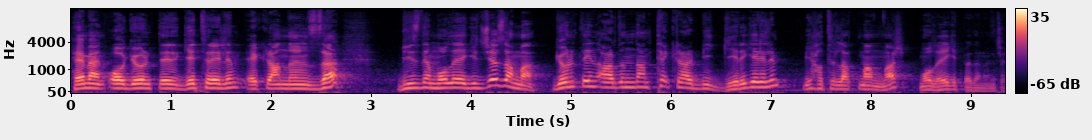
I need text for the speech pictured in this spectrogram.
hemen o görüntüleri getirelim ekranlarınıza. Biz de molaya gideceğiz ama görüntülerin ardından tekrar bir geri gelelim. Bir hatırlatmam var molaya gitmeden önce.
